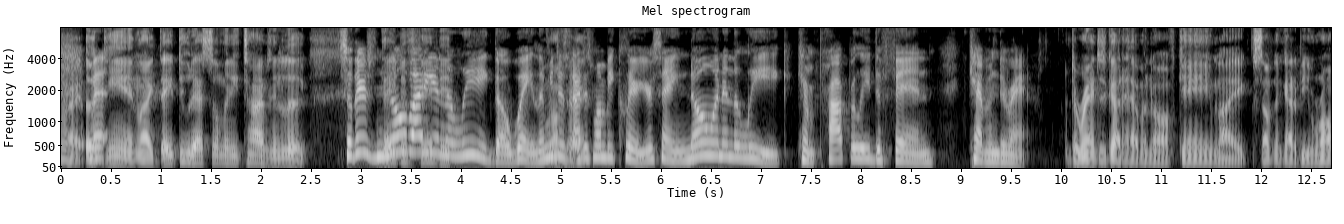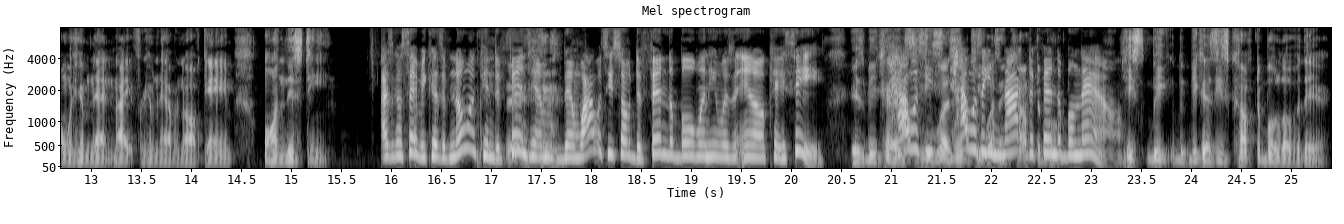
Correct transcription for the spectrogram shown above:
right But- again. Like they do that so many times, and look, So there's nobody in the league though. Wait, let me just I just want to be clear. You're saying no one in the league can properly defend Kevin Durant. Durant just got to have an off game. Like something got to be wrong with him that night for him to have an off game on this team. I was gonna say because if no one can defend him, then why was he so defendable when he was in OKC? Is because How was he? wasn't, how was he, wasn't not defendable now? He's be, because he's comfortable over there.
